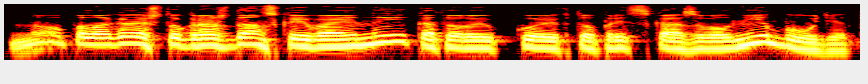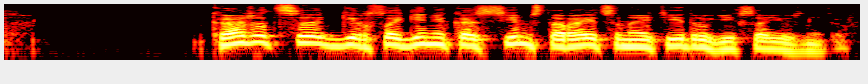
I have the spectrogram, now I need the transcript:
но полагаю, что гражданской войны, которую кое-кто предсказывал, не будет. Кажется, герцогиня Кассим старается найти и других союзников».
